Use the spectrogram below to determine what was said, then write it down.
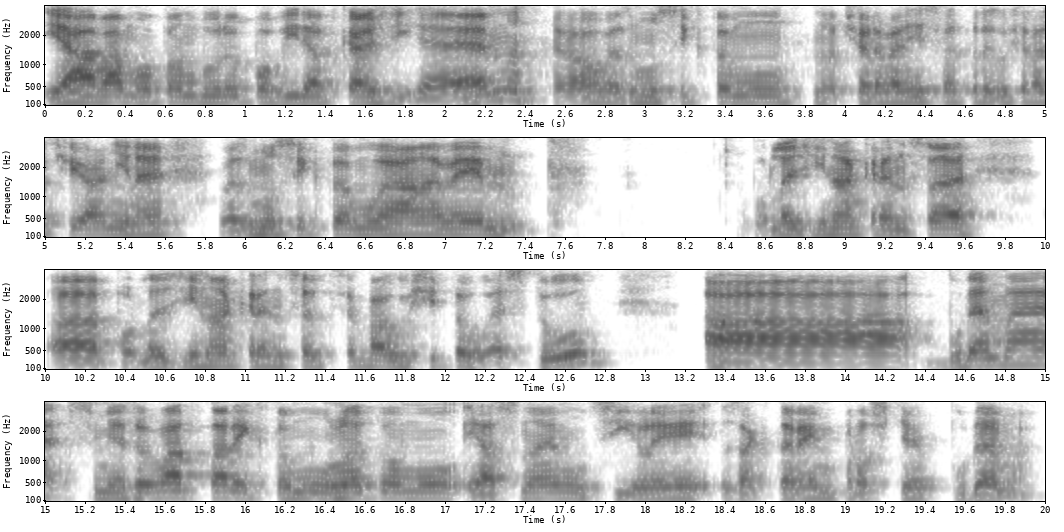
já vám o tom budu povídat každý den, jo, vezmu si k tomu, no červený svetr už radši ani ne, vezmu si k tomu, já nevím, podle Gina Krence, podle Gina Krence třeba ušitou vestu a budeme směřovat tady k tomuhle tomu jasnému cíli, za kterým prostě půjdeme.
